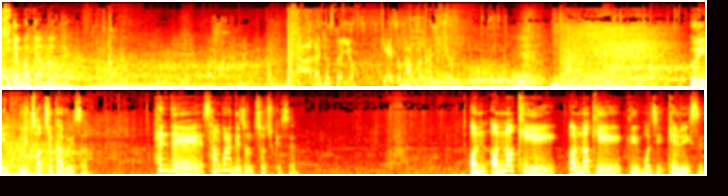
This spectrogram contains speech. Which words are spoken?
구댐밖에 안 넣었네. 잘하셨어요. 계속 압박하시죠. 우리 우리 저축하고 있어. 핸드에 3골드 저, 저축했어요. 언 언럭키 언럭키 그 뭐지 갤릭스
